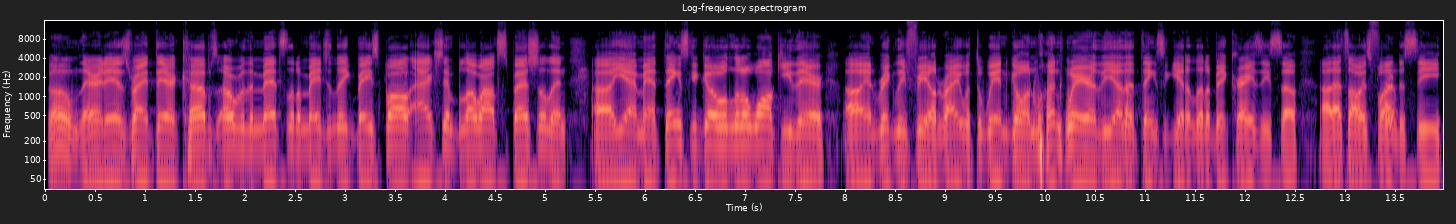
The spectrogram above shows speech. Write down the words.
Boom, there it is right there. Cubs over the Mets, little Major League Baseball action blowout special. And uh, yeah, man, things could go a little wonky there uh, in Wrigley Field, right? With the wind going one way or the other, things could get a little bit crazy. So uh, that's always fun to see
